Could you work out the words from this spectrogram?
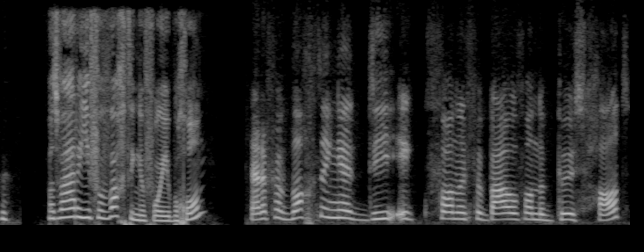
Wat waren je verwachtingen voor je begon? Nou, de verwachtingen die ik van het verbouwen van de bus had,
